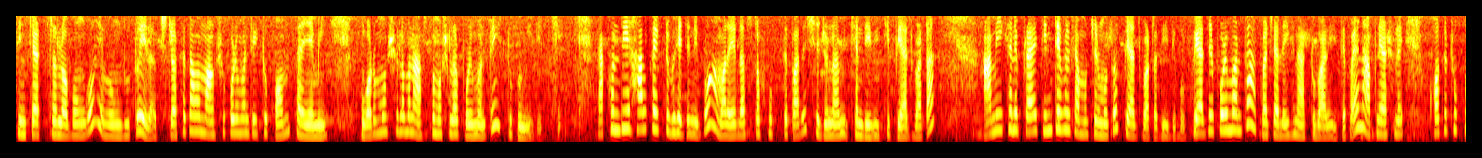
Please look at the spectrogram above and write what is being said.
তিন চারটা লবঙ্গ এবং দুটো এলাচ। যথাযথ আমার মাংস পরিমাণটা একটু কম, তাই আমি গরম মশলা মানে আস্ত মশলার পরিমাণটা একটু কমিয়ে দিচ্ছি। এখন দিয়ে হালকা একটু ভেজে নিব, আমার এলাচটা ফুটতে পারে, সেজন্য আমি এখানে দিয়ে দিচ্ছি পেঁয়াজ বাটা। আমি এখানে প্রায় তিন টেবিল চামচের মতো পেঁয়াজ বাটা দিয়ে দিব। পেঁয়াজের পরিমাণটা আপনার চাইলে এখানে একটু বাড়িয়ে দিতে পারেন। আপনি আসলে কতটুকু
